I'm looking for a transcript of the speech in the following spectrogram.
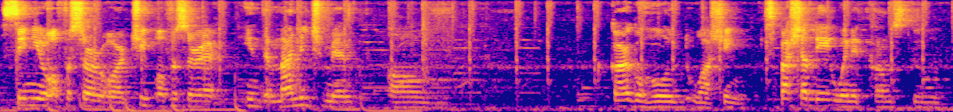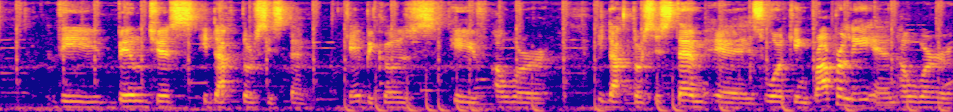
senior officer or chief officer in the management of cargo hold washing, especially when it comes to the bilges eductor system? Okay, because if our eductor system is working properly and our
